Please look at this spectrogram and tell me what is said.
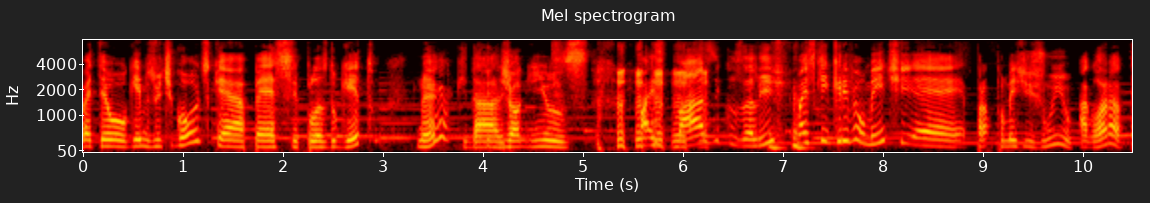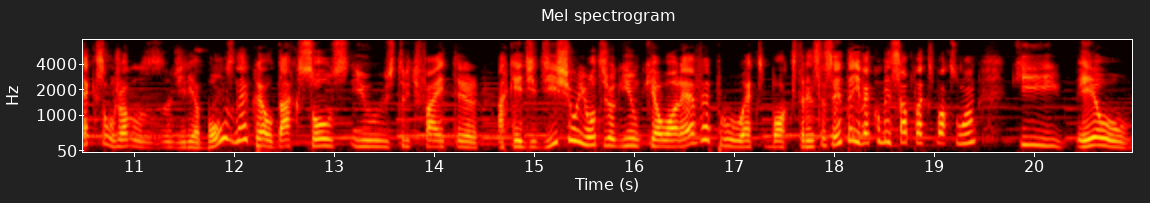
vai ter o Games with Gold, que é a PS Plus do Gueto, né? Que dá joguinhos mais básicos ali, mas que incrivelmente é pra, pro mês de junho, agora até que são jogos, eu diria, bons, né? Que é o Dark Souls e o Street Fighter Arcade Edition, e outro joguinho que é o Whatever pro Xbox 360, e vai começar pro Xbox One, que eu,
